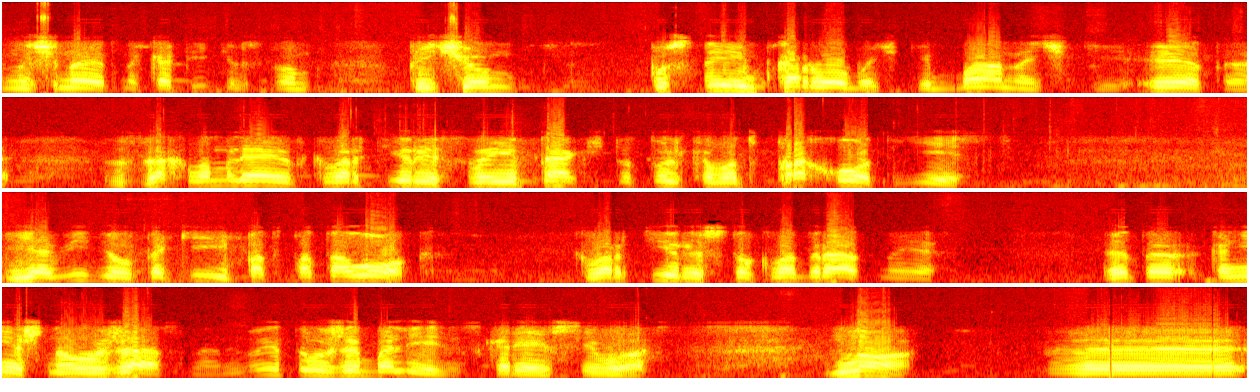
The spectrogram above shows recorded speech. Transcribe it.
начинают накопительством, причем пустые коробочки, баночки, это – захламляют квартиры свои так, что только вот проход есть. Я видел такие под потолок квартиры 100 квадратные. Это, конечно, ужасно. Но это уже болезнь, скорее всего. Но э,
